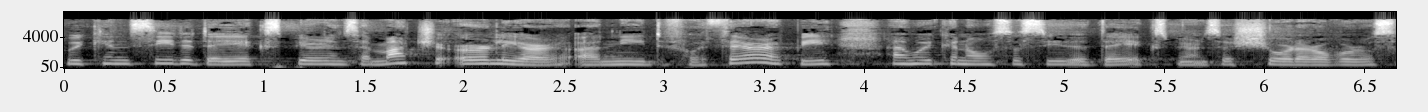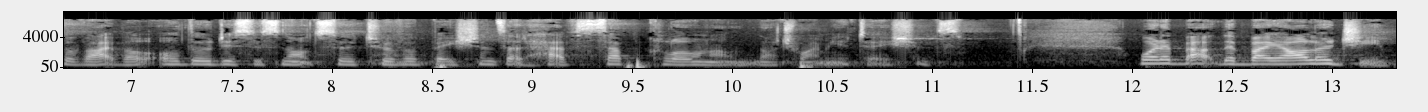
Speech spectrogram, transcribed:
we can see that they experience a much earlier uh, need for therapy, and we can also see that they experience a shorter overall survival, although this is not so true for patients that have subclonal Notch1 mutations. What about the biology?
